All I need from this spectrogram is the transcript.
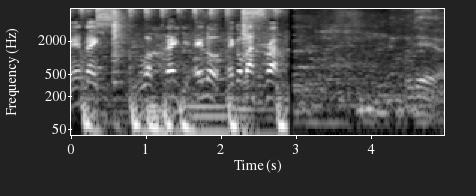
Man, thank you. Well, thank you. Hey, look, they go buy some property. Yeah.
